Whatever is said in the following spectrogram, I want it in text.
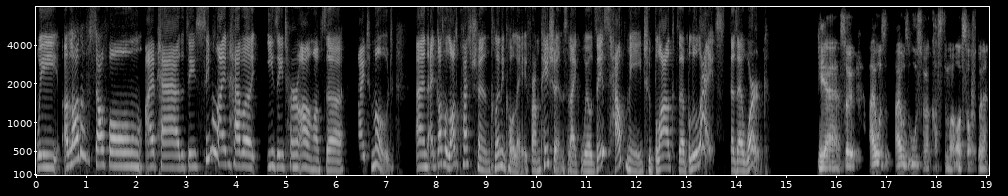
We a lot of cell phone, iPad, they seem like have a easy turn on of the night mode. And I got a lot of question clinically from patients like, will this help me to block the blue lights? Does that work? Yeah, so I was I was also a customer of software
